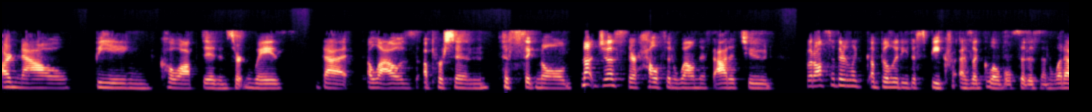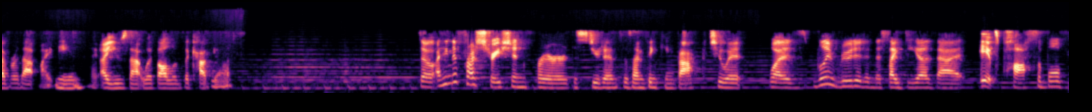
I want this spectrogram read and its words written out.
are now being co opted in certain ways that allows a person to signal not just their health and wellness attitude, but also their like ability to speak as a global citizen, whatever that might mean. I, I use that with all of the caveats. So I think the frustration for the students as I'm thinking back to it was really rooted in this idea that it's possible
